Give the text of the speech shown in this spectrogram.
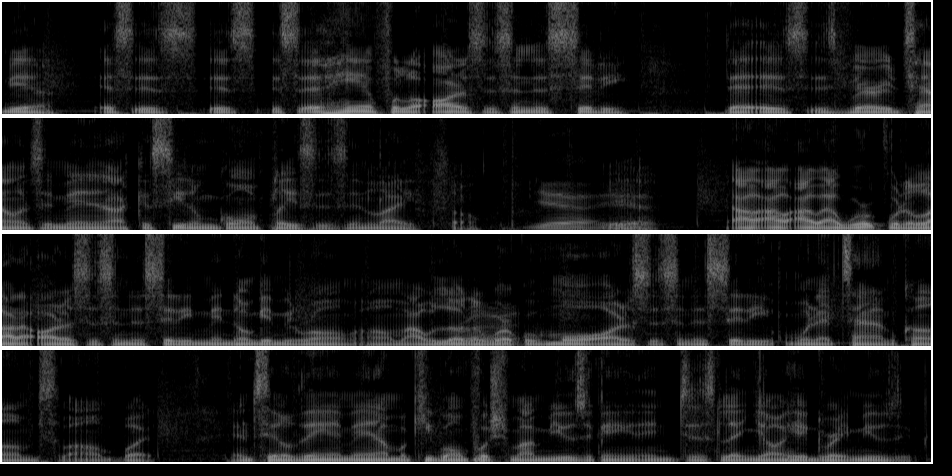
yeah, it's it's it's it's a handful of artists in this city that is is very talented, man, and I can see them going places in life. So Yeah, yeah. yeah. I, I, I work with a lot of artists in the city, man. Don't get me wrong. Um, I would love to work with more artists in the city when that time comes. Um, but until then, man, I'm gonna keep on pushing my music and, and just letting y'all hear great music.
